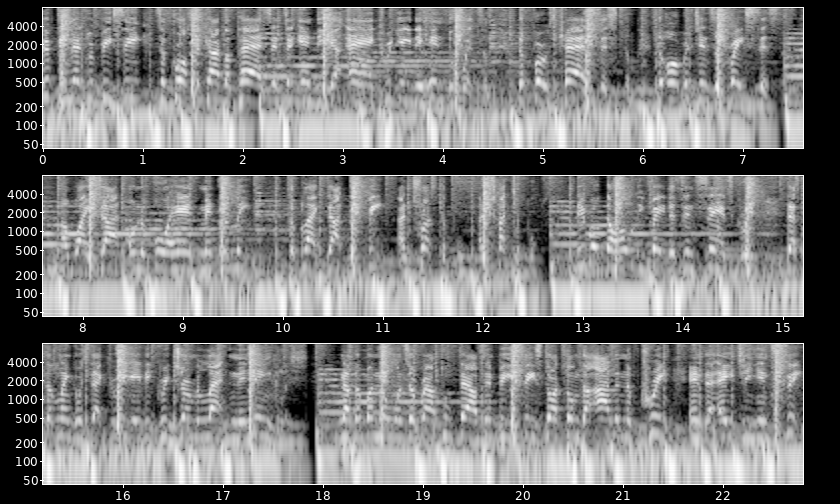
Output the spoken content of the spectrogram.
1500 BC, some crossed the Khyber Pass into India and created Hinduism. The first caste system, the origins of racism. A white dot on the forehead mentally. The black dot defeat, untrustable, untouchables. They wrote the holy Vedas in Sanskrit. That's the language that created Greek, German, Latin, and English. Now the Minoans around 2000 BC starts on the island of Crete in the Aegean Sea.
